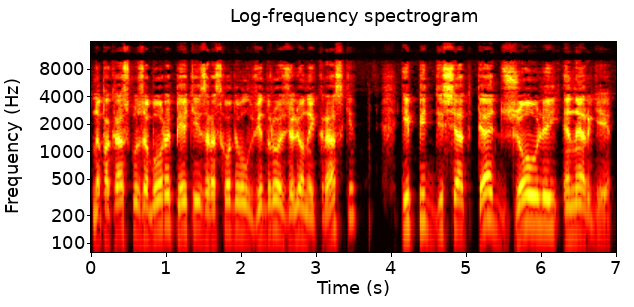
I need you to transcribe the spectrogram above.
На покраску забора Петя израсходовал ведро зеленой краски и 55 джоулей энергии.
